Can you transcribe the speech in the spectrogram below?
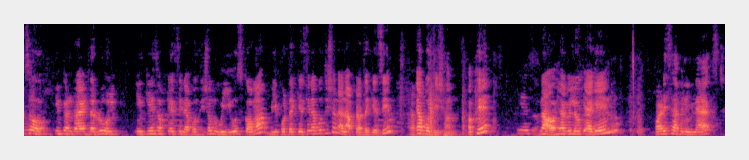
So you can write the rule in case of case in apposition we use comma before the case in apposition and after the case in apposition. Okay. Yes. Now have a look again. What is happening next?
